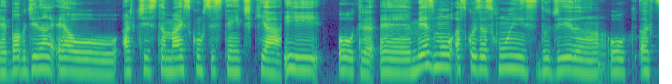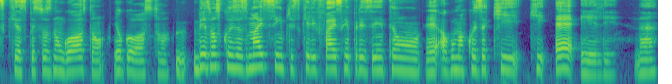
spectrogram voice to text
É, Bob Dylan é o artista mais consistente que há. E outra, é, mesmo as coisas ruins do Dylan ou as que as pessoas não gostam, eu gosto. Mesmo as coisas mais simples que ele faz representam é, alguma coisa que, que é ele, né?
